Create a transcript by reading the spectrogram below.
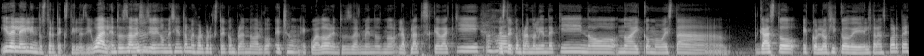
y de ley la industria textil es igual. Entonces, a veces yo digo, me siento mejor porque estoy comprando algo hecho en Ecuador, entonces al menos no, la plata se queda aquí, Ajá. le estoy comprando a alguien de aquí, no, no hay como esta gasto ecológico del transporte,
